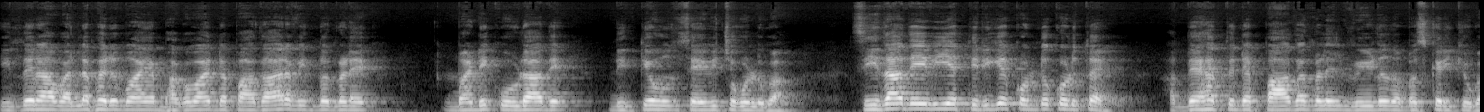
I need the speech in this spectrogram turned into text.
ഇന്ദിരാ വല്ലഭനുമായ ഭഗവാന്റെ പാതാരബിന്ദങ്ങളെ മടി കൂടാതെ നിത്യവും സേവിച്ചുകൊള്ളുക. സീതാദേവിയെ തിരികെ കൊണ്ടുകൊടുത്ത് അദ്ദേഹത്തിന്റെ പാദങ്ങളിൽ വീണ് നമസ്കരിക്കുക.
